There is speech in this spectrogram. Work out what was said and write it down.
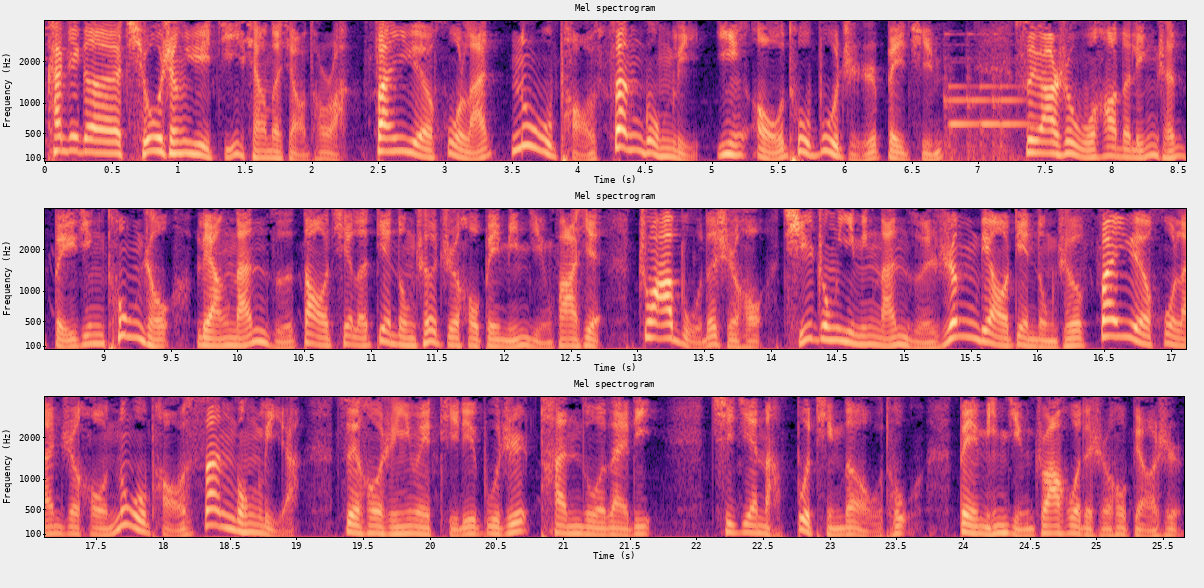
看这个求生欲极强的小偷啊，翻越护栏，怒跑三公里，因呕吐不止被擒。四月二十五号的凌晨，北京通州两男子盗窃了电动车之后被民警发现，抓捕的时候，其中一名男子扔掉电动车，翻越护栏之后怒跑三公里啊，最后是因为体力不支瘫坐在地。期间呢，不停的呕吐，被民警抓获的时候表示：“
